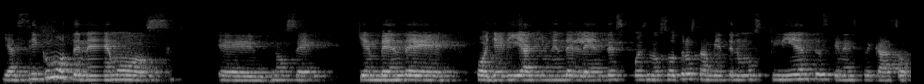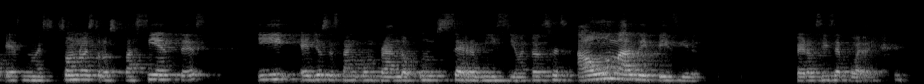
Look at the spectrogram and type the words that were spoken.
Y así como tenemos, eh, no sé, quien vende joyería, quien vende lentes, pues nosotros también tenemos clientes que en este caso es, son nuestros pacientes y ellos están comprando un servicio. Entonces, aún más difícil, pero sí se puede.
